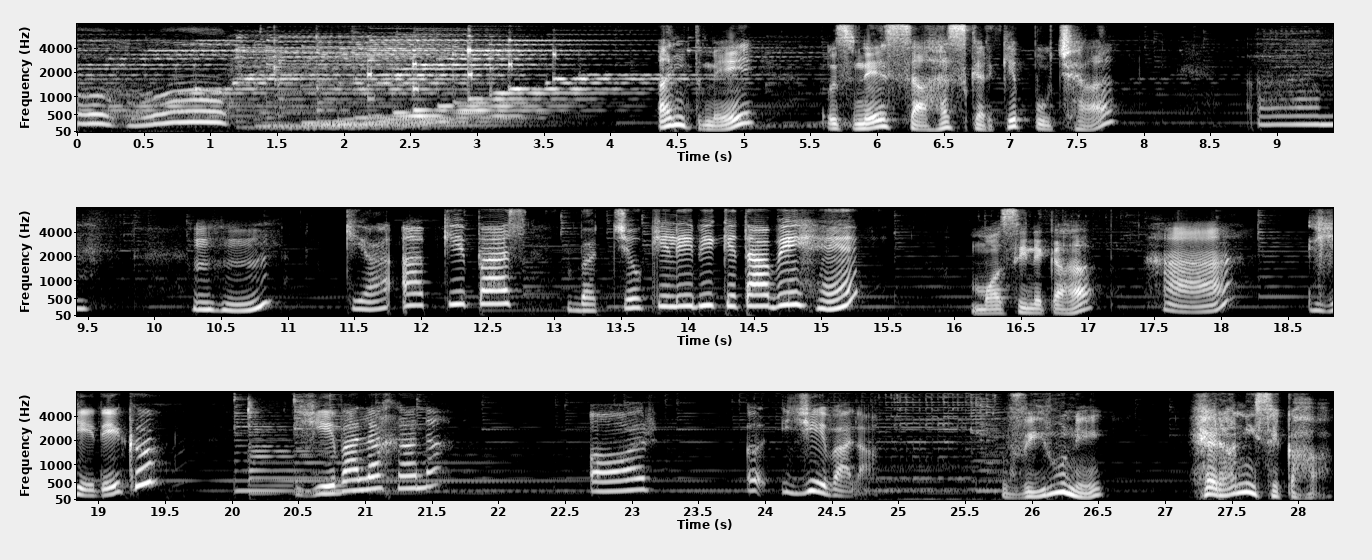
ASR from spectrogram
ओहो। अंत में उसने साहस करके पूछा अम, हम्म। क्या आपके पास बच्चों के लिए भी किताबें हैं? मौसी ने कहा हाँ ये देखो ये वाला खाना और ये वाला। वीरू ने हैरानी से कहा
